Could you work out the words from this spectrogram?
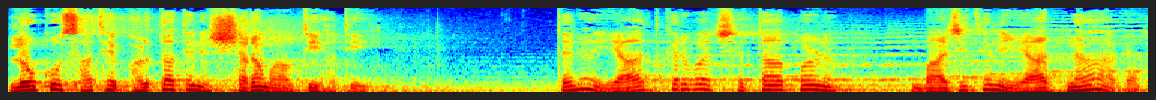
લોકો સાથે ભળતા તેને શરમ આવતી હતી. તેને યાદ કરવા છતાં પણ બાજી તેને યાદ ના આવ્યા.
